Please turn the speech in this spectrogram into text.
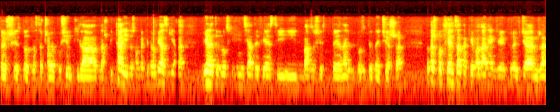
To już jest dostarczały posiłki dla, dla szpitali, to są takie drobiazgi, ale wiele tych ludzkich inicjatyw jest i, i bardzo się z tej energii pozytywnej cieszę. To też potwierdza takie badania, gdzie, które widziałem, że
